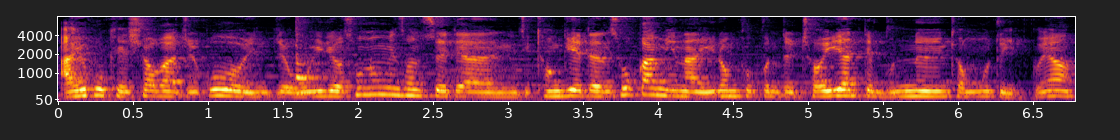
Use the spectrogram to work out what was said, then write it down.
알고 계셔가지고 이제 오히려 손흥민 선수에 대한 이제 경기에 대한 소감이나 이런 부분들 저희한테 묻는 경우도 있고요.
